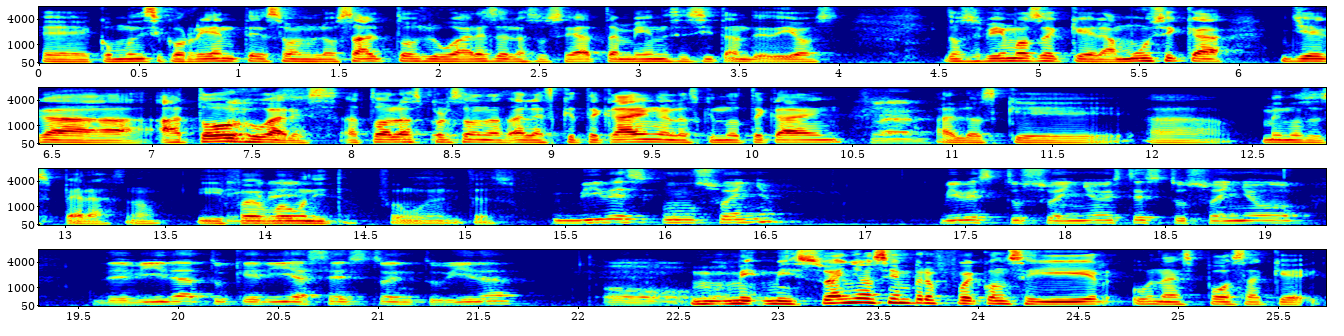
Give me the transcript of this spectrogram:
eh, comunes y corrientes en los altos lugares de la sociedad también necesitan de Dios. Entonces vimos de que la música llega a, todos, lugares, a todas las personas, a las que te caen, a los que no te caen, a los que menos esperas, ¿no? Y fue muy bonito, fue muy bonito eso. ¿Vives un sueño? ¿Vives tu sueño? ¿Este es tu sueño de vida? ¿Tú querías esto en tu vida? Mi, sueño siempre fue conseguir una esposa que,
